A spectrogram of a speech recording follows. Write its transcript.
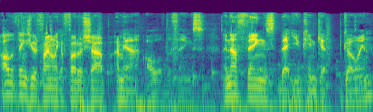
All the things you would find on like a Photoshop. I mean, not all of the things. Enough things that you can get going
